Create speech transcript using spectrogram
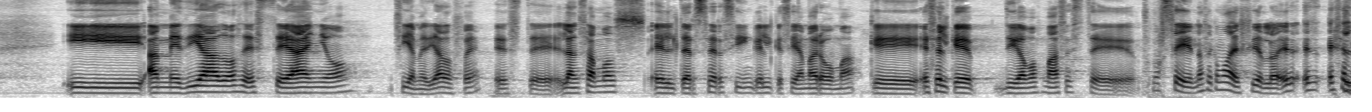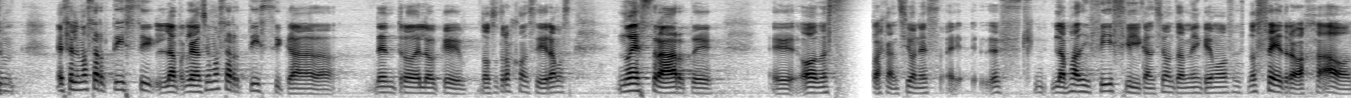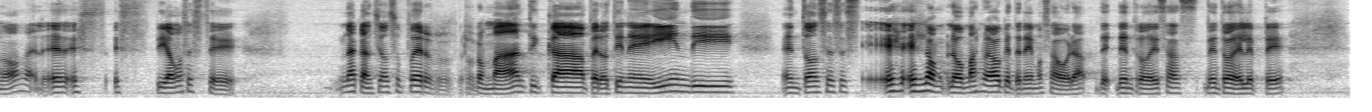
Y a mediados de este año, sí, a mediados fue, este, lanzamos el tercer single que se llama Aroma, que es el que, digamos, más, este, no sé, no sé cómo decirlo, es, es, es el, es el más artístico, la, la canción más artística dentro de lo que nosotros consideramos nuestra arte eh, o nuestras canciones. Eh, es la más difícil canción también que hemos, no sé, trabajado, ¿no? Es, es digamos, este una canción súper romántica, pero tiene indie. Entonces es, es, lo, más nuevo que tenemos ahora de, dentro, de esas, dentro del EP.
